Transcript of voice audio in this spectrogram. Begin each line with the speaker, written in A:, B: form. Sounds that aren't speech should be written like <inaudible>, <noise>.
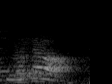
A: しましょう。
